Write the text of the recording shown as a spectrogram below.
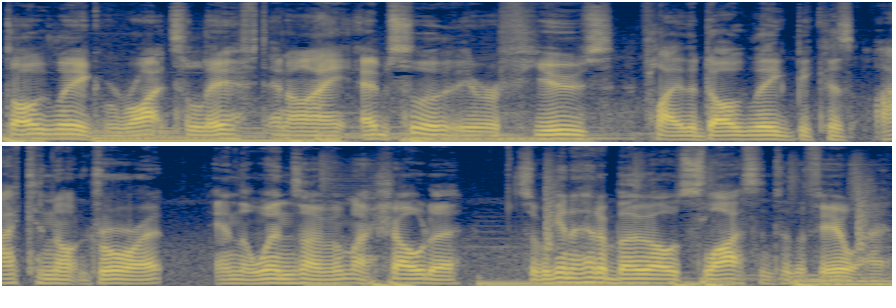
dog leg right to left, and I absolutely refuse to play the dog leg because I cannot draw it and the wind's over my shoulder. So we're gonna hit a big old slice into the fairway.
